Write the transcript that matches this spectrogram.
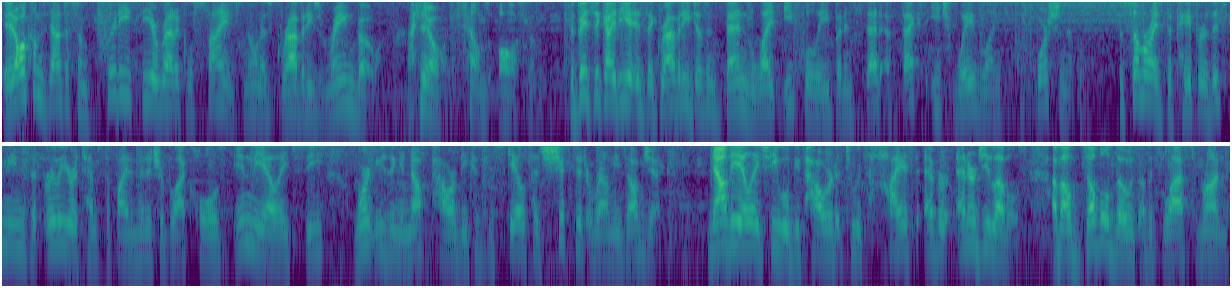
It all comes down to some pretty theoretical science known as gravity's rainbow. I know, it sounds awesome. The basic idea is that gravity doesn't bend light equally, but instead affects each wavelength proportionately. To summarize the paper, this means that earlier attempts to find miniature black holes in the LHC weren't using enough power because the scales had shifted around these objects. Now the LHC will be powered to its highest ever energy levels, about double those of its last run.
